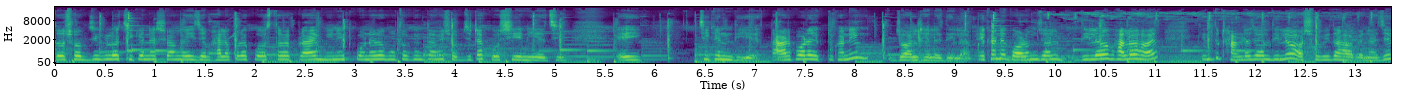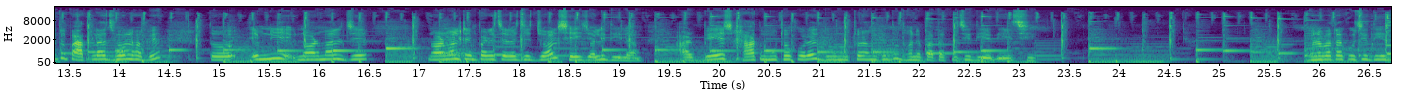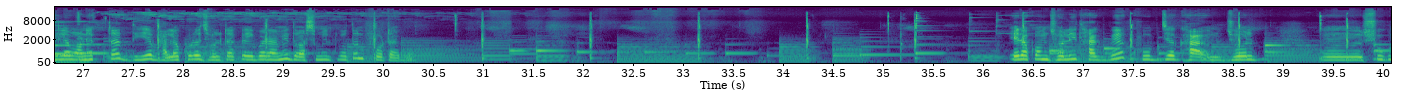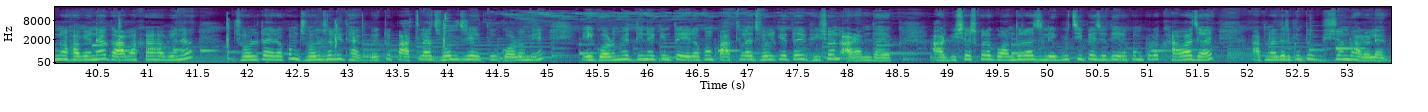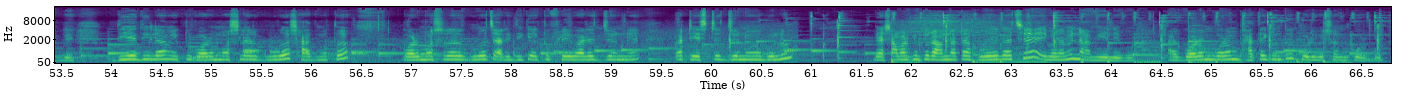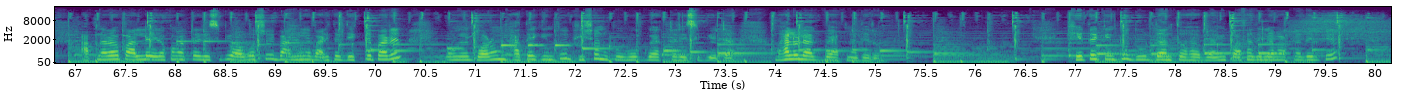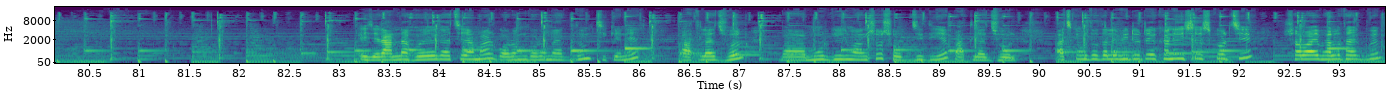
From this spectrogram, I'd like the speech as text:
তো সবজিগুলো চিকেনের সঙ্গে এই যে ভালো করে কষতে হবে, প্রায় মিনিট পনেরো মতো কিন্তু আমি সবজিটা কষিয়ে নিয়েছি এই চিকেন দিয়ে। তারপরে একটুখানি জল ঢেলে দিলাম। এখানে গরম জল দিলেও ভালো হয়, কিন্তু ঠান্ডা জল দিলেও অসুবিধা হবে না। যেহেতু পাতলা ঝোল হবে, তো এমনি নর্মাল যে, নর্মাল টেম্পারেচারের যে জল, সেই জলই দিলাম। আর বেশ হাত মুঠো করে দু মুঠো আমি কিন্তু ধনে পাতা কুচি দিয়ে দিয়েছি। ধনে পাতা কুচি দিয়ে দিলাম অনেকটা, দিয়ে ভালো করে ঝোলটাকে এবার আমি দশ মিনিট মতন ফোটাবো। এরকম ঝোলই থাকবে, খুব যে ঘা ঝোল শুকনো হবে না, গা মাখা হবে না ঝোলটা এরকম ঝোলঝোলই থাকবে, একটু পাতলা ঝোল যেহেতু গরমে, এই গরমের দিনে কিন্তু এরকম পাতলা ঝোল খেতে ভীষণ আরামদায়ক। আর বিশেষ করে গন্ধরাজ লেবু চিপে যদি এরকম করে খাওয়া যায়, আপনাদের কিন্তু ভীষণ ভালো লাগবে। দিয়ে দিলাম একটু গরম মশলার গুঁড়ো, স্বাদ মতো। গরম মশলার গুঁড়ো চারিদিকে একটু ফ্লেভারের জন্যে বা টেস্টের জন্যও বলুন। ব্যাস, আমার কিন্তু রান্নাটা হয়ে গেছে, এবার আমি নামিয়ে নেব। আর গরম গরম ভাতে কিন্তু পরিবেশন করব। আপনারাও পারলে এরকম একটা রেসিপি অবশ্যই বানিয়ে বাড়িতে দেখতে পারেন এবং এই গরম ভাতে কিন্তু ভীষণ উপভোগ্য একটা রেসিপি এটা। ভালো লাগবে আপনাদেরও। খেতে কিন্তু দুর্দান্ত হবে, আমি কথা দিলাম আপনাদেরকে। এই যে রান্না হয়ে গেছে আমার গরম গরম একদম চিকেনের পাতলা ঝোল। বা মুরগির মাংস, সবজি দিয়ে পাতলা ঝোল। আজকের মতো তাহলে ভিডিওটা এখানেই শেষ করছি। সবাই ভালো থাকবেন।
